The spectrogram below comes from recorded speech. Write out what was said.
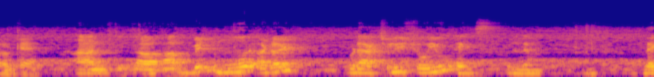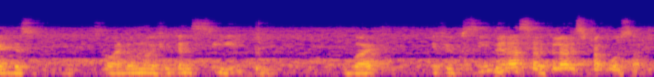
okay And uh, a bit more adult would actually show you eggs in them. Like this. So I don't know if you can see, but if you see there are circular structures. Oh, sorry.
